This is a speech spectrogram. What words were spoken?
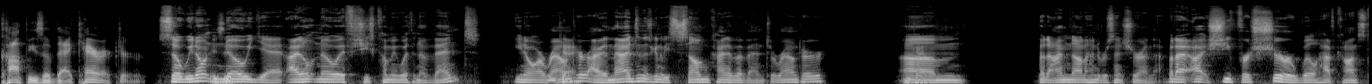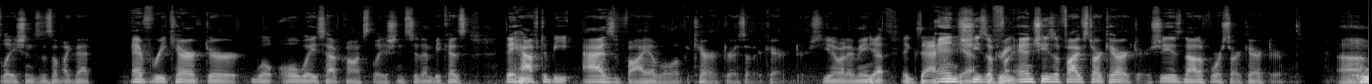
copies of that character? So we don't Is it- know yet. I don't know if she's coming with an event, you know, around Okay. her. I imagine there's going to be some kind of event around her. Um, but I'm not 100% sure on that. But I, I, she for sure will have constellations and stuff like that. Every character will always have constellations to them because they Mm-hmm. have to be as viable of a character as other characters. You know what I mean? Yep, exactly. And Yeah, she's a fi- and she's a five star character. She is not a four star character. Um,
